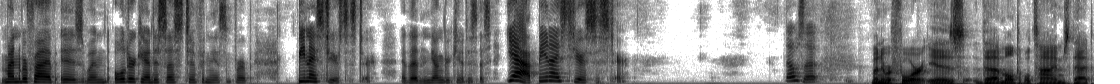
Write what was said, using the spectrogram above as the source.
My number five is when older Candace says to Phineas and Ferb, be nice to your sister. And then younger Candace says, yeah, be nice to your sister. That was it. My number four is the multiple times that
